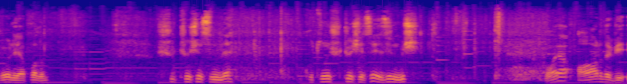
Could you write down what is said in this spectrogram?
Şöyle yapalım. Şu köşesinde kutunun şu köşesi ezilmiş. Baya ağır da bir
